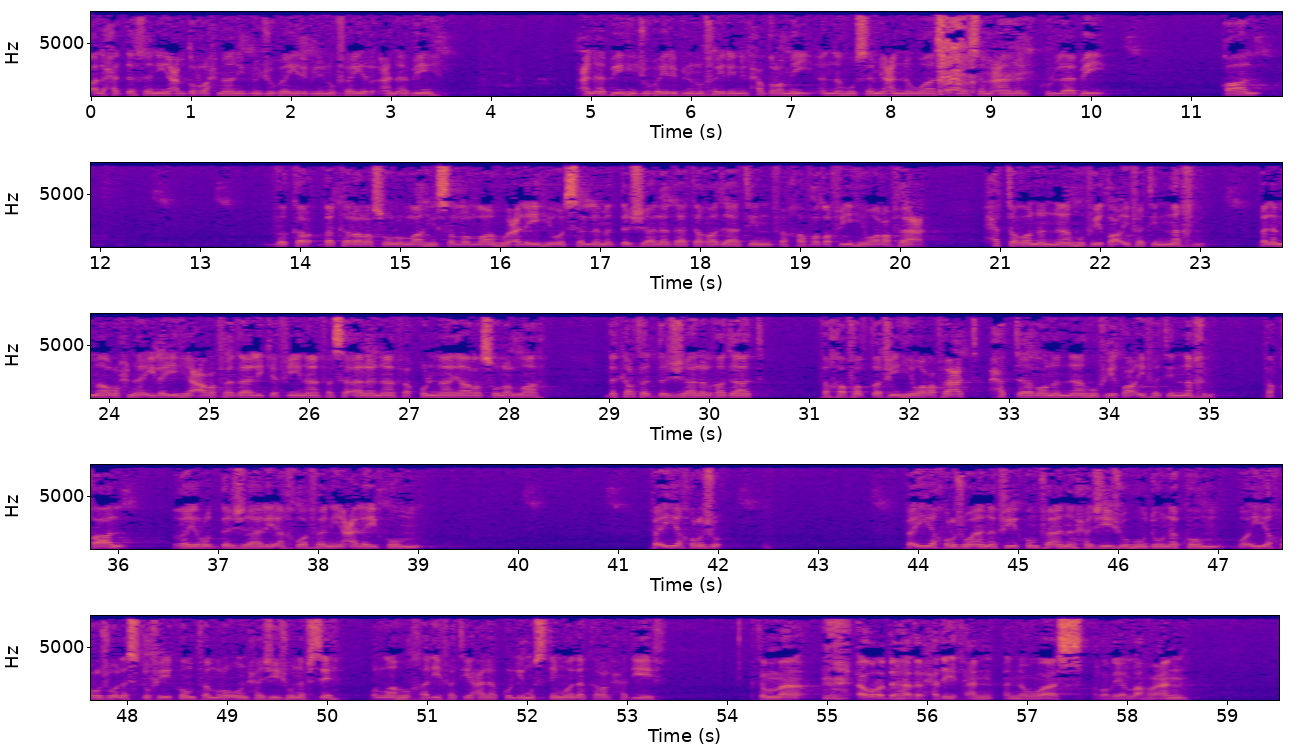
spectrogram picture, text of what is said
قال حدثني عبد الرحمن بن جبير بن نفير عن أبيه عن أبيه جبير بن نفير الحضرمي أنه سمع النواس بن سمعان الكلابي قال ذكر, ذكر رسول الله صلى الله عليه وسلم الدجال ذات غداة فخفض فيه ورفع حتى ظنناه في طائفة النخل فلما رحنا إليه عرف ذلك فينا فسألنا فقلنا يا رسول الله ذكرت الدجال الغداة فخفضت فيه ورفعت حتى ظنناه في طائفة النخل فقال غير الدجال أخوفني عليكم. فإن يخرج فإن يخرج وأنا فيكم فأنا حجيجه دونكم وإن يخرج ولست فيكم فامرؤ حجيج نفسه والله خليفتي على كل مسلم وذكر الحديث. ثم أورد هذا الحديث عن النواس رضي الله عنه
